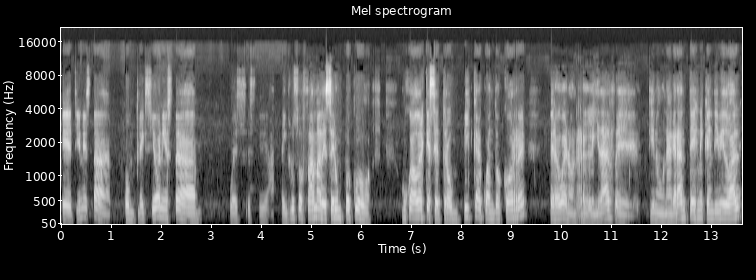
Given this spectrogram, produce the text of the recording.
que tiene esta complexión y esta, pues, este, hasta incluso fama de ser un poco un jugador que se trompica cuando corre, pero bueno, en realidad eh, tiene una gran técnica individual,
